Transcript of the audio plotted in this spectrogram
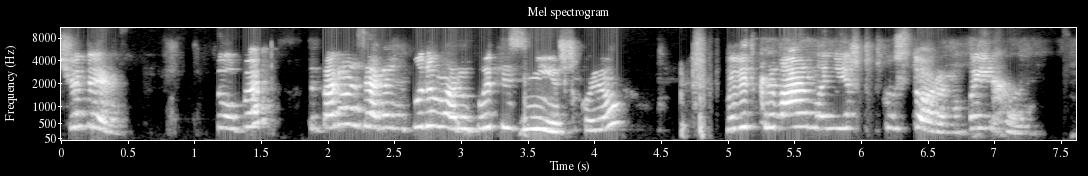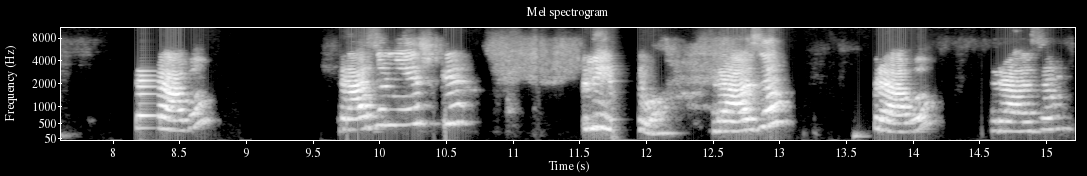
чотири. Супер. Тепер ми зараз будемо робити з ніжкою. Ми відкриваємо ніжку в сторону. Поїхали. Право. Разом ніжки. Вліво. Разом. Право. Разом.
